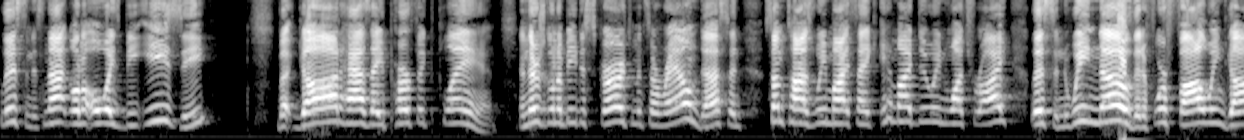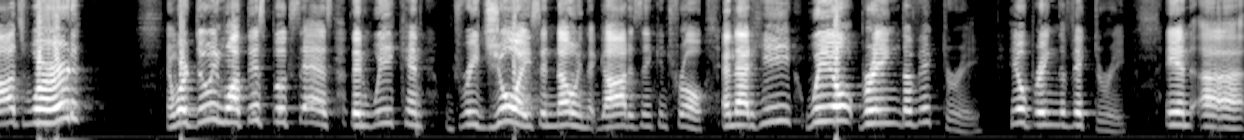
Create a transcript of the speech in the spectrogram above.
listen, it's not going to always be easy, but God has a perfect plan. And there's going to be discouragements around us, and sometimes we might think, Am I doing what's right? Listen, we know that if we're following God's word and we're doing what this book says, then we can rejoice in knowing that God is in control and that He will bring the victory. He'll bring the victory. In, uh,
